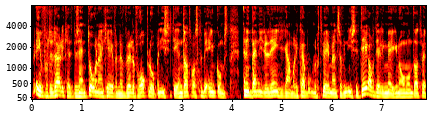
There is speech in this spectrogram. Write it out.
Even voor de duidelijkheid, we zijn toonaangevend en we willen voorop lopen in ICT. En dat was de bijeenkomst. En ik ben niet alleen gegaan, maar ik heb ook nog twee mensen van de ICT-afdeling meegenomen. Omdat we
